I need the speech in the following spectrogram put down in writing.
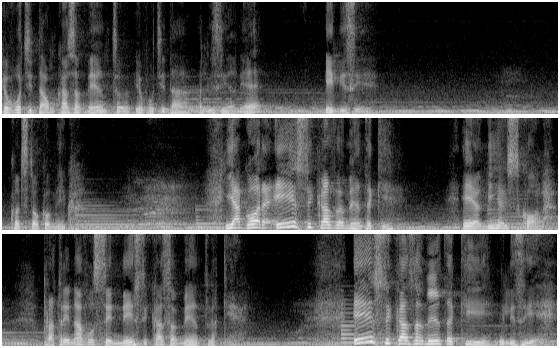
Eu vou te dar um casamento. Eu vou te dar a Lisiane. É Elise. Quantos estão comigo? E agora esse casamento aqui é a minha escola para treinar você nesse casamento aqui. Esse casamento aqui, Elisier,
